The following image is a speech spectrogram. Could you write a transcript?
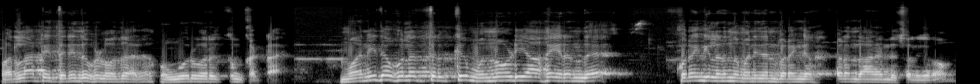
வரலாற்றை தெரிந்து கொள்வது அது ஒவ்வொருவருக்கும் கட்டாயம். மனித குலத்திற்கு முன்னோடியாக இருந்த குரங்கிலிருந்து மனிதன் பிறங்க பிறந்தான் என்று சொல்கிறோம்.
